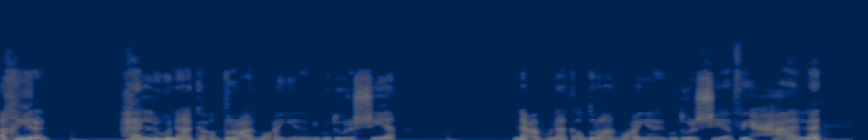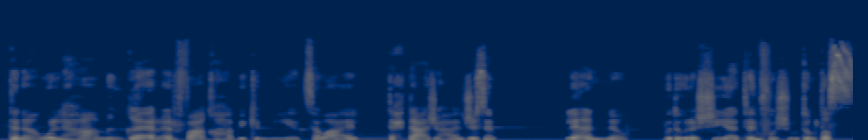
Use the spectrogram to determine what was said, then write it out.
أخيرا هل هناك أضرار معينة لبذور الشيا؟ نعم هناك أضرار معينة لبذور الشيا في حالة تناولها من غير إرفاقها بكمية سوائل تحتاجها الجسم لأنه بذور الشيا تنفش وتمتص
